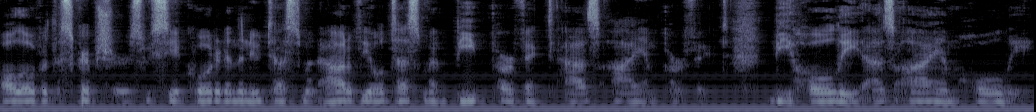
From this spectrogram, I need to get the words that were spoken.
all over the scriptures. We see it quoted in the New Testament, out of the Old Testament Be perfect as I am perfect, be holy as I am holy.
